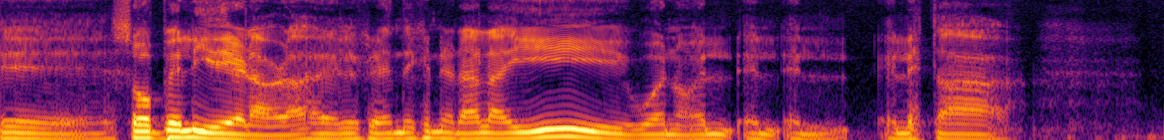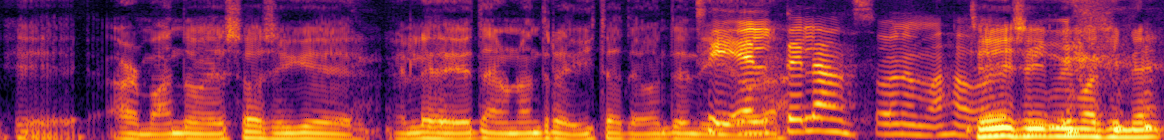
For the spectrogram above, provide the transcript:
eh, Sope lidera, ¿verdad? El gerente general ahí y bueno, él, él, él está eh, armando eso, así que él les debe tener una entrevista, tengo entendido. Sí, él te lanzó nomás ahora. Sí, sí, me imaginé.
